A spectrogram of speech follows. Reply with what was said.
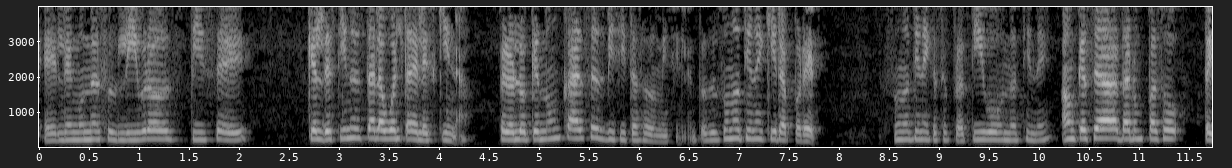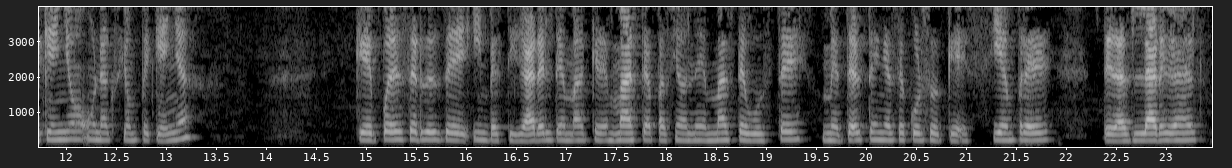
Él en uno de sus libros dice que el destino está a la vuelta de la esquina, pero lo que nunca hace es visitas a domicilio. Entonces uno tiene que ir a por él. Uno tiene que ser proactivo, uno tiene, aunque sea dar un paso pequeño, una acción pequeña, que puede ser desde investigar el tema que más te apasione, más te guste, meterte en ese curso que siempre te das largas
